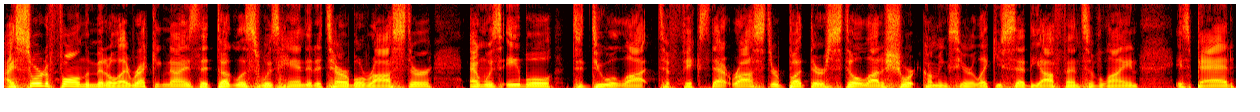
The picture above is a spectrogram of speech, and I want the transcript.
I sort of fall in the middle. I recognize that Douglas was handed a terrible roster and was able to do a lot to fix that roster, but there's still a lot of shortcomings here. Like you said, the offensive line is bad.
